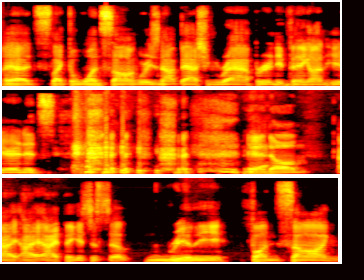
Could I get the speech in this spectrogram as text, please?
yeah, it's like the one song where he's not bashing rap or anything on here, and it's and um, I, I I think it's just a really fun song.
